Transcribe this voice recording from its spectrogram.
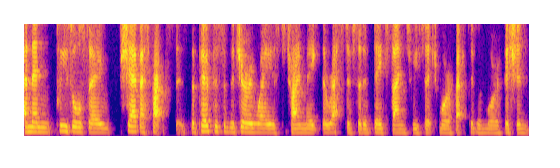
and then please also share best practices the purpose of the turing way is to try and make the rest of sort of data science research more effective and more efficient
